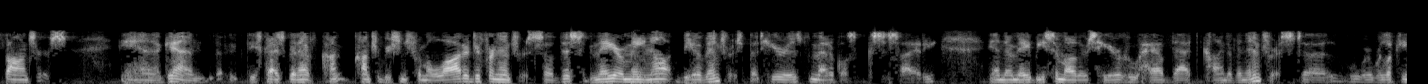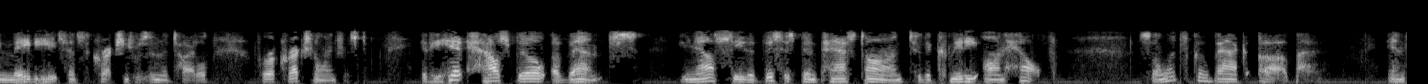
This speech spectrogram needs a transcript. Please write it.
sponsors. And again, these guys are going to have con contributions from a lot of different interests. So this may or may not be of interest, but here is the Medical Society, and there may be some others here who have that kind of an interest. Uh, we're looking maybe, since the corrections was in the title, for a correctional interest. If you hit House Bill Events, you now see that this has been passed on to the Committee on Health. So let's go back up and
